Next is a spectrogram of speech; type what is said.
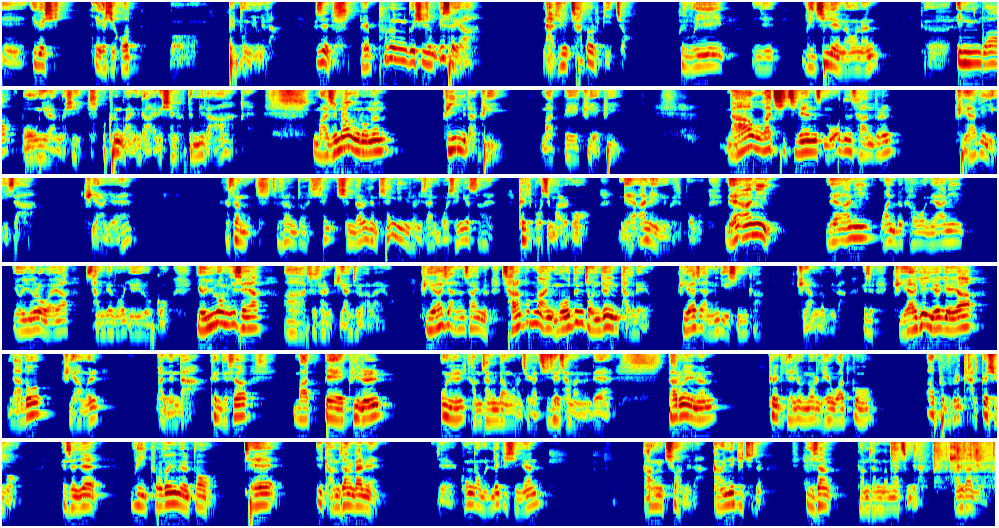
이, 이것이 이것이 곧 어, 베품입니다. 그래서 베푸는 것이 좀 있어야 나중에 찾아올 게 있죠. 그래서 우리 이제 우리 진리에 나오는 그 인과 보응이라는 것이 뭐 그런 거 아닌가 이렇게 생각 듭니다. 마지막으로는 귀입니다. 귀. 맛배의 귀의 귀. 나하고 같이 지내는 모든 사람들을 귀하게 여기자. 귀하게. 그 사람, 저 사람 좀 신다로 좀게좀 이상하게 못생겼어요. 그렇게 보지 말고 내 안에 있는 것을 보고 내 안이 내 안이 완벽하고 내 안이 여유로워야 상대도 여유롭고 여유로움이 있어야 아 저 사람 귀한 줄 알아요. 귀하지 않은 사람이 사람뿐만 아니고 모든 존재인 다 그래요. 귀하지 않는 게 있습니까? 귀한 겁니다. 그래서 귀하게 여겨야 나도 귀함을 받는다. 그런 데서 맛배의 귀를 오늘 감상담으로 제가 주제를 삼았는데 다루에는 그렇게 되려고 노력해 왔고 앞으로도 그렇게 할 것이고 그래서 이제 우리 교도님들도 제 이 감상담에 이제 공감을 느끼시면 강추합니다. 강력히 추천. 이상 감상담 마칩니다. 감사합니다.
